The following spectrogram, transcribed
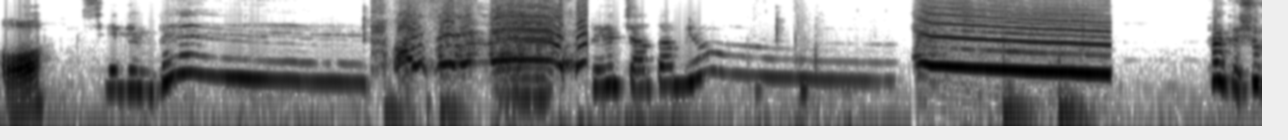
O. Selim be. Ay Selim be. Benim çantam yok. Kanka şu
